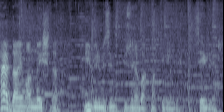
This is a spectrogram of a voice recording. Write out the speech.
her daim anlayışla birbirimizin yüzüne bakmak dileğiyle. Sevgiler.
